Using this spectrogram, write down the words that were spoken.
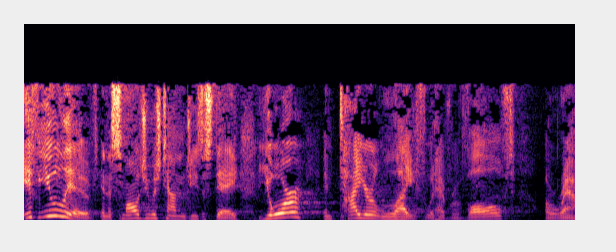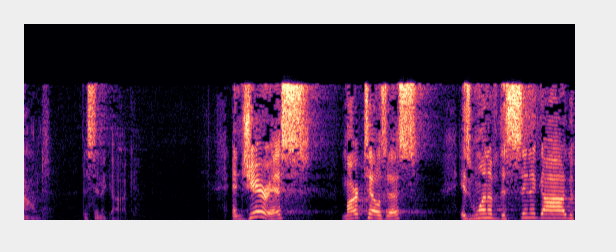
If you lived in a small Jewish town in Jesus' day, your entire life would have revolved around the synagogue. And Jairus, Mark tells us, is one of the synagogue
